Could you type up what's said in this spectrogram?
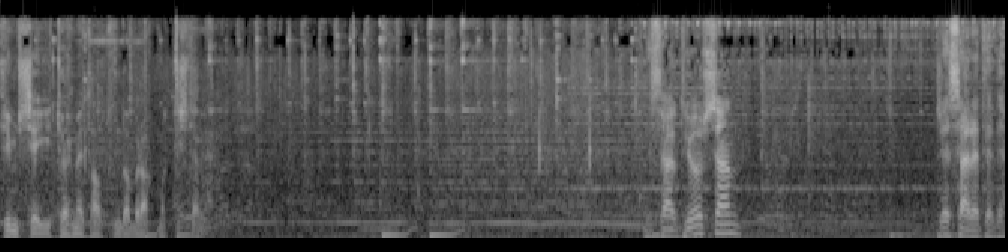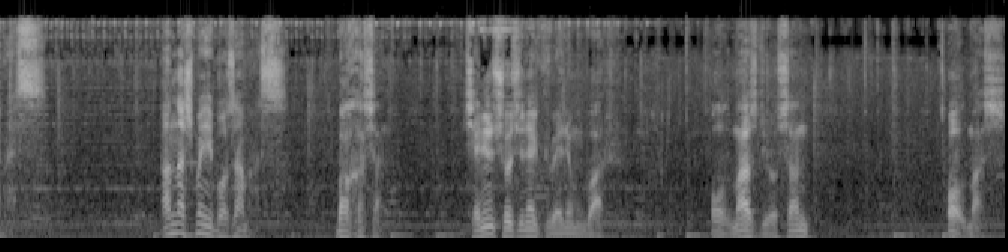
kimseyi töhmet altında bırakmak istemem. Nizar diyorsan cesaret edemez. Anlaşmayı bozamaz. Bak Hasan, senin sözüne güvenim var. Olmaz diyorsan olmaz.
